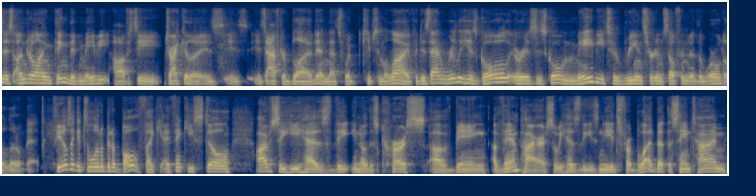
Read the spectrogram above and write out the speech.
this underlying thing that maybe obviously Dracula is is is after blood and that's what keeps him alive. But is that really his goal, or is his goal maybe to reinsert himself into the world a little bit? Feels like it's a little bit of both. Like I think he's still obviously he has the you know this curse of being a vampire, so he has these needs for blood, but at the same time,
